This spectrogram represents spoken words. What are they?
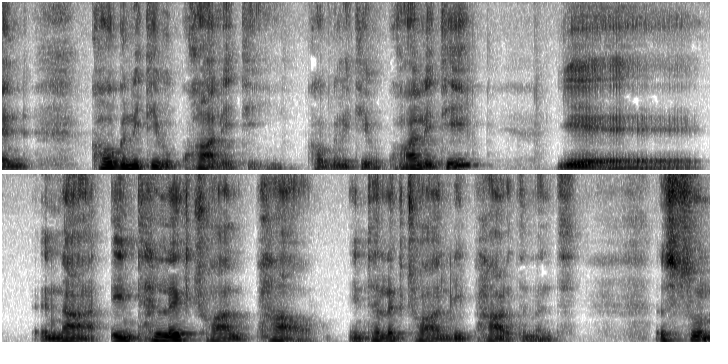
and cognitive quality cognitive quality እና intellectual power intellectual department እሱን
